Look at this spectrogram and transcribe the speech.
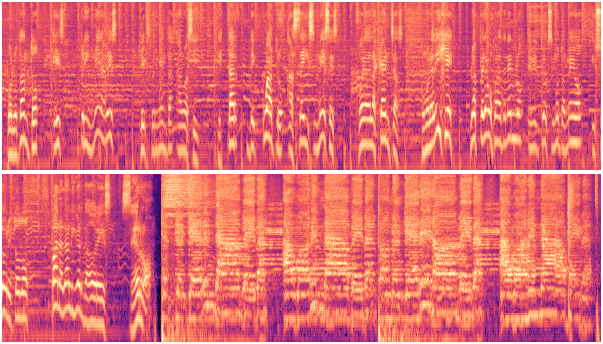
Por lo tanto, es primera vez que experimenta algo así. Estar de 4 a 6 meses fuera de las canchas. Como le dije, lo esperamos para tenerlo en el próximo torneo y sobre todo para la Libertadores Cerro.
